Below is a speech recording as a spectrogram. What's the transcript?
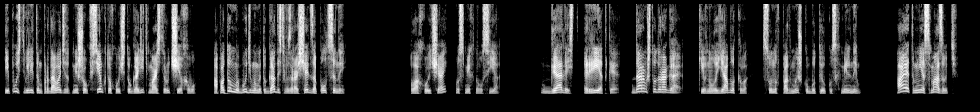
и пусть велит им продавать этот мешок всем, кто хочет угодить мастеру Чехову, а потом мы будем им эту гадость возвращать за полцены. «Плохой чай?» — усмехнулся я. «Гадость редкая, даром что дорогая», — кивнула Яблокова, сунув под мышку бутылку с хмельным. «А это мне смазывать,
